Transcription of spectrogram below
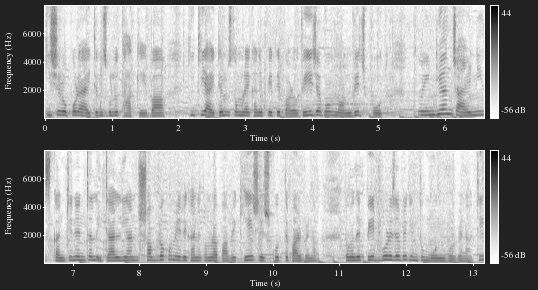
কিসের ওপরে আইটেমসগুলো থাকে বা কি কি আইটেমস তোমরা এখানে পেতে পারো ভেজ এবং ননভেজ বোথ তো ইন্ডিয়ান চাইনিজ কন্টিনেন্টাল ইটালিয়ান সব রকমের এখানে তোমরা পাবে, খেয়ে শেষ করতে পারবে না। তোমাদের পেট ভরে যাবে কিন্তু মন ভরবে না। ঠিক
